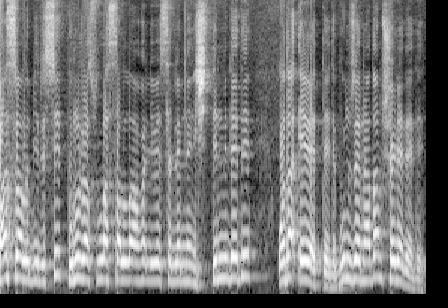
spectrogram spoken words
Basralı birisi bunu Resulullah sallallahu aleyhi ve sellem'den işittin mi dedi. O da evet dedi. Bunun üzerine adam şöyle dedi.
